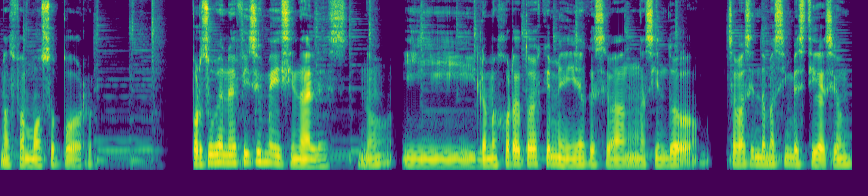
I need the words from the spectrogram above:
más famoso por, por sus beneficios medicinales, ¿no? Y lo mejor de todo es que a medida que se van haciendo, se va haciendo más investigación,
